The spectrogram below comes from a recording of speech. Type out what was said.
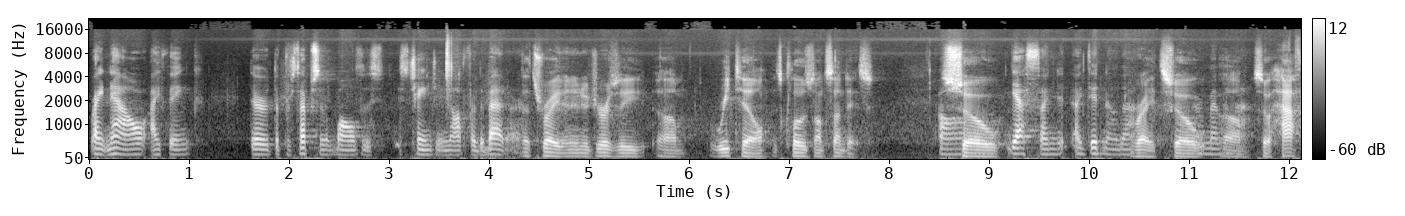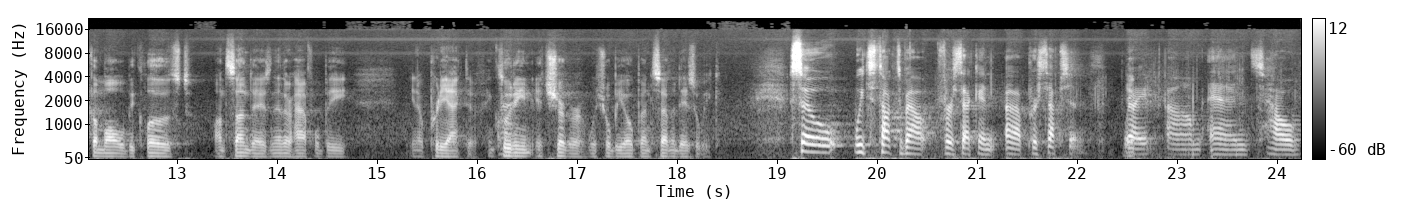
right now, I think, they're, the perception of malls is, is changing, not for the better. That's right. And in New Jersey, um, retail is closed on Sundays. So Yes, I, kn- I did know that. Right, so, um, so half the mall will be closed on Sundays, and the other half will be, you know, pretty active, including It's Sugar, which will be open seven days a week. So we just talked about for a second uh, perception, Yep. right? Um, and how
